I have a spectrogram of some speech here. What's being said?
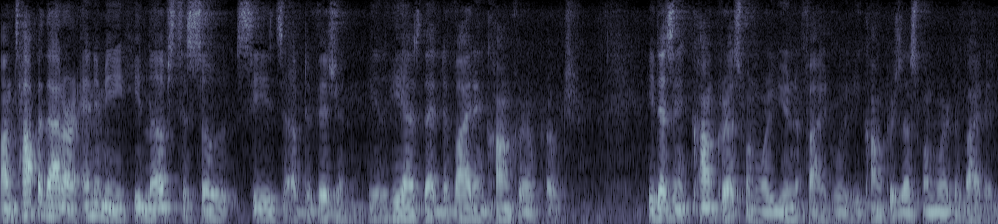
On top of that, our enemy, he loves to sow seeds of division. He, he has that divide and conquer approach. He doesn't conquer us when we're unified, he conquers us when we're divided.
